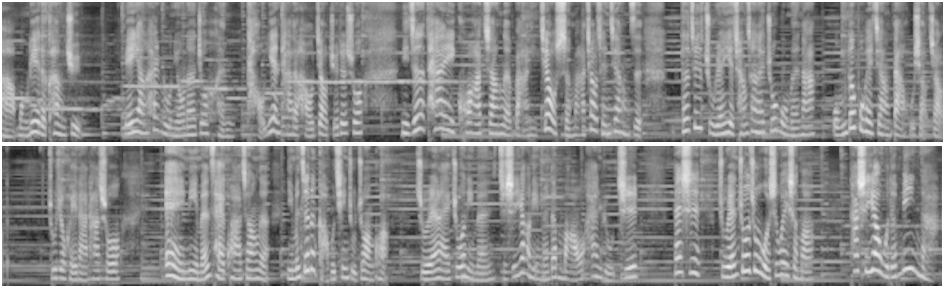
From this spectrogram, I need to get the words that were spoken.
啊，猛烈的抗拒。绵羊和乳牛呢就很讨厌它的嚎叫，觉得说你真的太夸张了吧？你叫什么？叫成这样子？而这个主人也常常来捉我们啊，我们都不会这样大呼小叫的。猪就回答他说：“哎，你们才夸张了！你们真的搞不清楚状况。主人来捉你们，只是要你们的毛和乳汁。但是主人捉住我是为什么？他是要我的命啊！”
